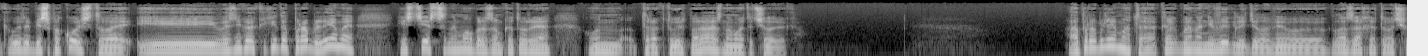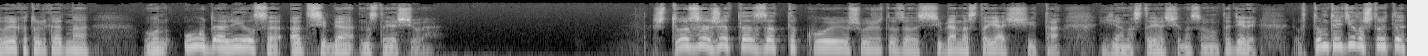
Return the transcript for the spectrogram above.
какое беспокойство, и возникают какие-то проблемы естественным образом, которые он трактует по-разному, этот человек. А проблема-то, как бы она ни выглядела в глазах этого человека, только одна – он удалился от себя настоящего – что же это за такое, что же это за себя настоящий-то? Я настоящий на самом-то деле. В том-то и дело, что это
